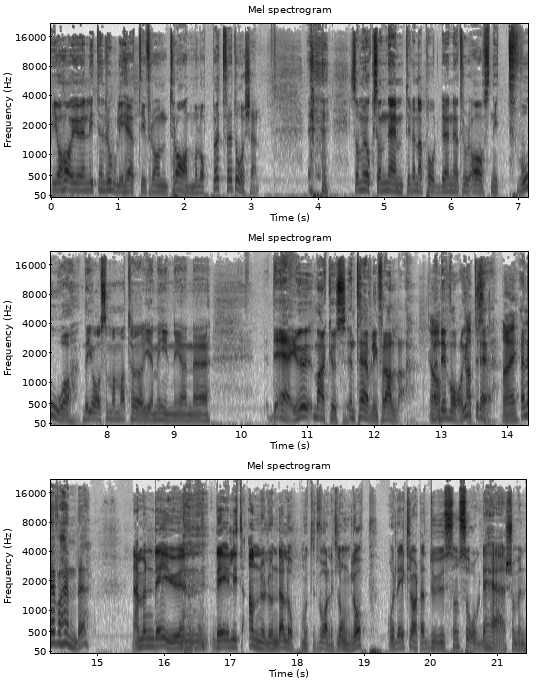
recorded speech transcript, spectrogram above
Jag har ju en liten rolighet ifrån Tranmoloppet för ett år sedan. som jag också nämnt i denna podden, jag tror avsnitt två. Där jag som amatör ger mig in i en... eh, Det är ju, Marcus, en tävling för alla. Men Ja, det var ju absolut. inte det. Nej. Eller vad hände? Nej men det är ju en, det är lite annorlunda lopp mot ett vanligt långlopp. Och det är klart att du som såg det här som en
